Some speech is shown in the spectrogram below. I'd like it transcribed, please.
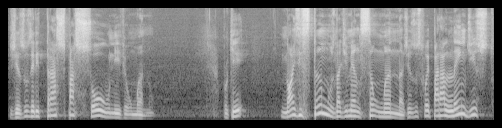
Jesus ele traspassou o nível humano. Porque nós estamos na dimensão humana. Jesus foi para além disto.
